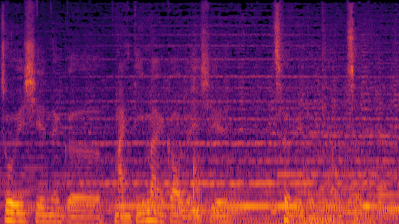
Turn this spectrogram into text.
做一些那个买低卖高的一些策略的调整。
